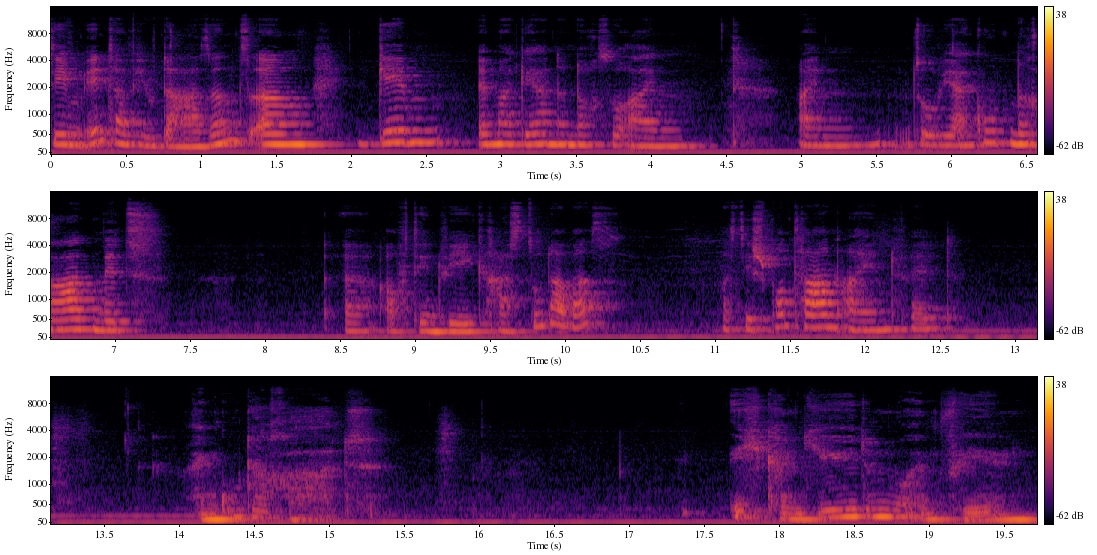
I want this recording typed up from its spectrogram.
die im Interview da sind, ähm, geben immer gerne noch so einen, einen, so wie einen guten Rat mit äh, auf den Weg. Hast du da was, was dir spontan einfällt? Ein guter Rat. Ich kann jedem nur empfehlen,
